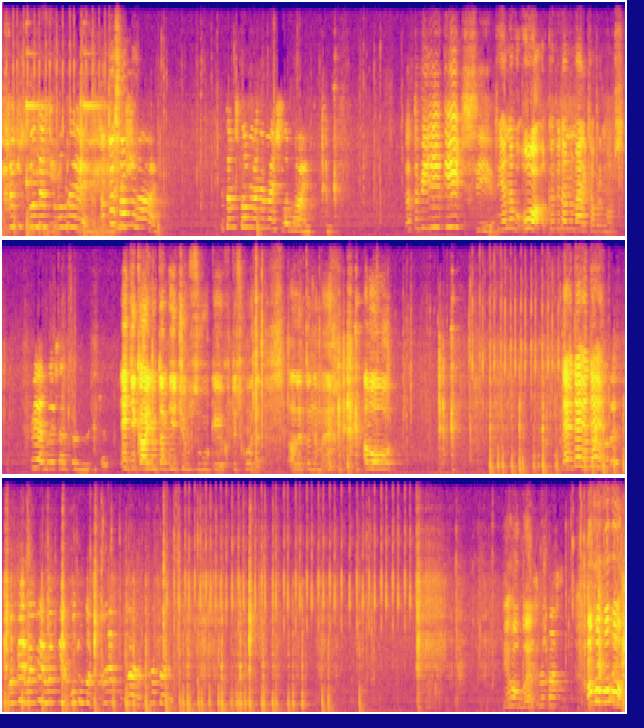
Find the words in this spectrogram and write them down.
Ти тут свали, свали. Ну, то сам- Мішай. Ти там став мене меч ламається. Та тобі йдіть всі. Та я не... в- О, Капітан Америка вернувся. Привіт, будеш на це звучати. Я тікаю, там я чув звуки, хтось ходить. Але то не ми. Алло. Де де де? Вампір, вампір, вампір. Вот тут, мене вдарив, мене вдарив. Його вбили. Змотався. А, во, во, во!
